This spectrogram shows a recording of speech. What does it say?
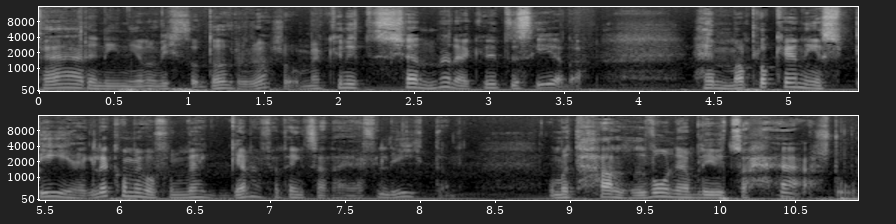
tvären in genom vissa dörrar så. Men jag kunde inte känna det, jag kunde inte se det. Hemma plockade jag ner speglar kommer jag ihåg från väggarna för jag tänkte att nej jag är för liten. Om ett halvår när jag blivit så här stor,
